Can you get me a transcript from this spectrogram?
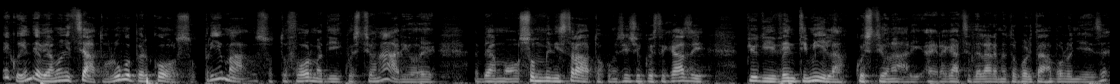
E quindi abbiamo iniziato un lungo percorso, prima sotto forma di questionario e abbiamo somministrato, come si dice in questi casi, più di 20.000 questionari ai ragazzi dell'area metropolitana bolognese,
